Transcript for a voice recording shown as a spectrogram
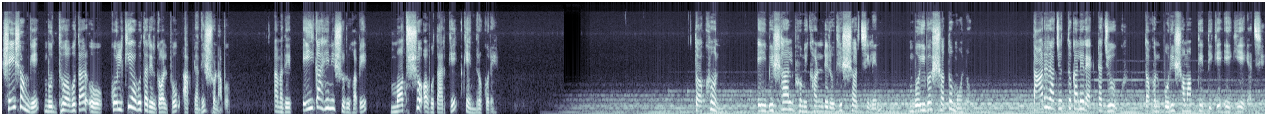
সেই সঙ্গে বুদ্ধ অবতার ও কল্কি অবতারের গল্প আপনাদের শোনাব। আমাদের এই কাহিনী শুরু হবে মৎস্য অবতারকে কেন্দ্র করে। তখন এই বিশাল ভূমিখণ্ডের অধীশ্বর ছিলেন বৈবস্বত মনু। তার রাজত্বকালের একটা যুগ তখন পরিসমাপ্তির দিকে এগিয়ে গেছে।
